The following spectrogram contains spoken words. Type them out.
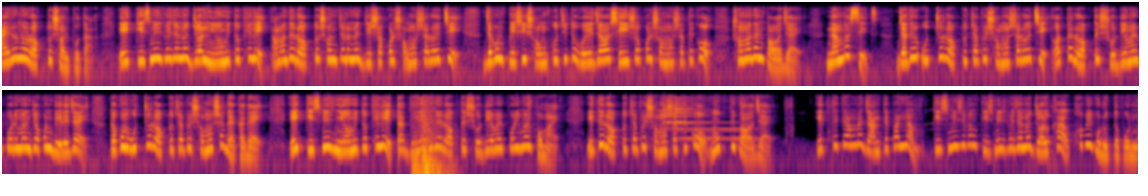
আয়রন ও রক্ত স্বল্পতা। এই কিশমিশ ভেজানো জল নিয়মিত খেলে আমাদের রক্ত সঞ্চালনের যে সকল সমস্যা রয়েছে, যেমন পেশি সংকুচিত হয়ে যাওয়া সেই সকল সমস্যা থেকেও সমাধান পাওয়া যায়। নাম্বার সিক্স যাদের উচ্চ রক্তচাপের সমস্যা রয়েছে, অর্থাৎ রক্তের সোডিয়ামের পরিমাণ যখন বেড়ে যায়, তখন উচ্চ রক্তচাপের সমস্যা দেখা দেয়। এই কিশমিশ নিয়মিত খেলে তা ধীরে ধীরে রক্তের সোডিয়ামের পরিমাণ কমায়। এতে রক্তচাপের সমস্যা থেকেও মুক্তি পাওয়া যায়। এর থেকে আমরা জানতে পারলাম কিশমিশ এবং কিশমিশ ভেজানো জল খাওয়া খুবই গুরুত্বপূর্ণ।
